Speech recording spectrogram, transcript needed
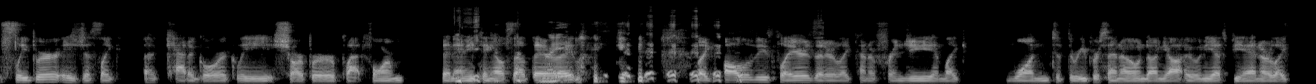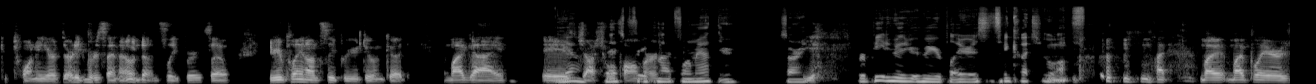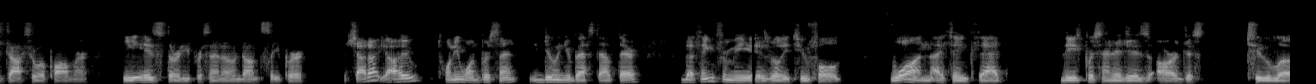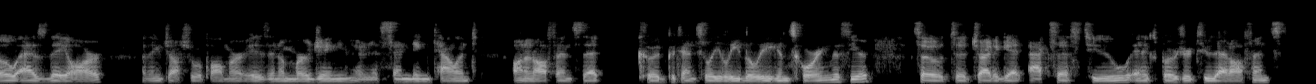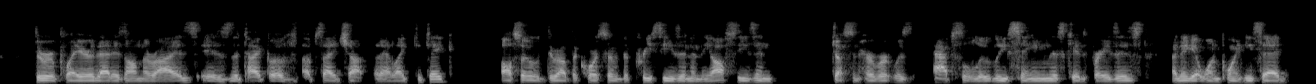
Sleeper is just like a categorically sharper platform than anything else out there, Right. right? Like, like all of these players that are like kind of fringy and like one to three percent owned on Yahoo and ESPN are like twenty or thirty percent owned on Sleeper. So if you're playing on Sleeper, you're doing good. My guy is yeah, Joshua Palmer. platform out there. Sorry, Yeah. repeat who your, who your player is since I cut you off. my my my player is Joshua Palmer. He is thirty percent owned on Sleeper. Shout out Yahoo, twenty one percent. You're doing your best out there. The thing for me is really twofold. One, I think that these percentages are just too low as they are. I think Joshua Palmer is an emerging and ascending talent on an offense that could potentially lead the league in scoring this year. So to try to get access to and exposure to that offense through a player that is on the rise is the type of upside shot that I like to take. Also, throughout the course of the preseason and the offseason, Justin Herbert was absolutely singing this kid's praises. I think at one point he said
